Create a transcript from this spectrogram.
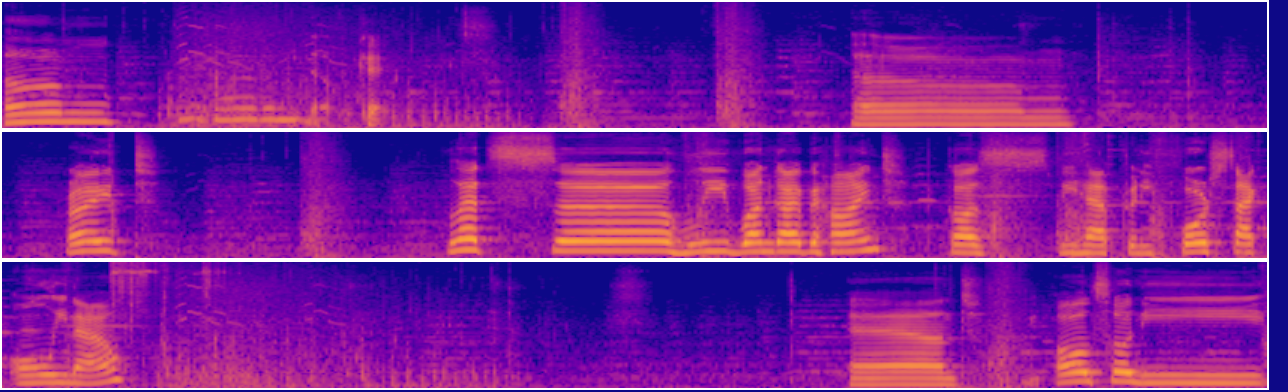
Um, do you have any? No. Okay. Um. Right. Let's uh, leave one guy behind because we have 24 stack only now. And we also need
